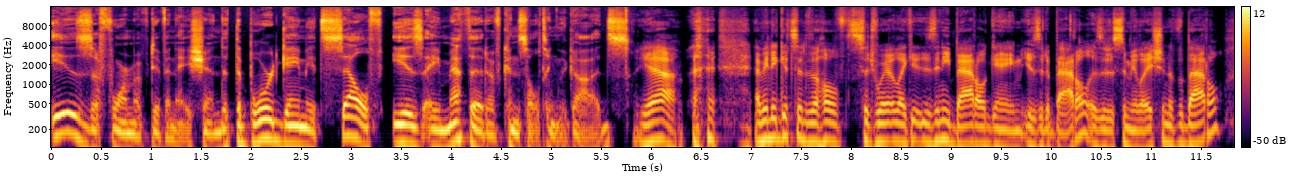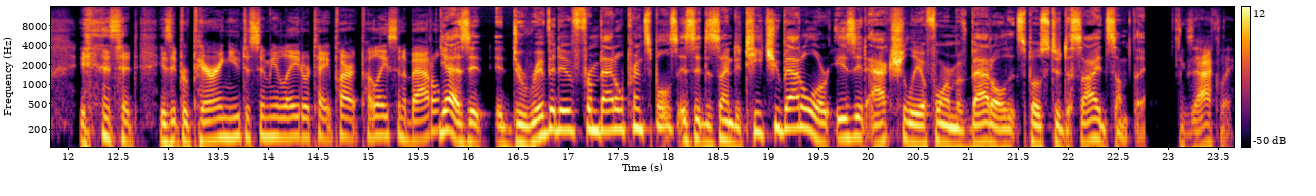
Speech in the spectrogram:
is a form of divination, that the board game itself is a method of consulting the gods. Yeah. I mean, it gets into the whole situation like, is any battle game, is it a battle? Is it a simulation of a battle? Is it is it preparing you to simulate or take part place in a battle? Yeah. Is it a derivative from battle principles? Is it designed to teach you battle, or is it actually a form of battle that's supposed to decide something? Exactly.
